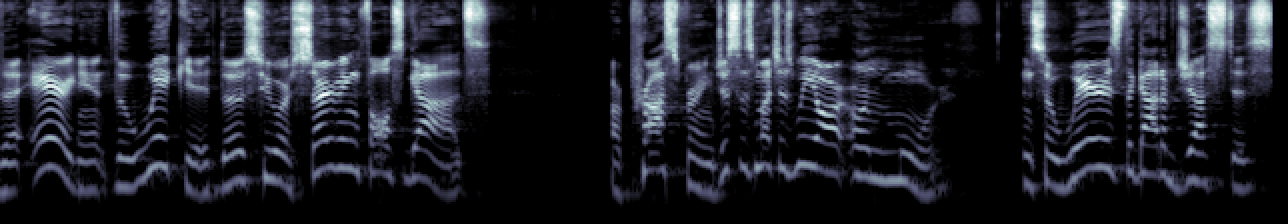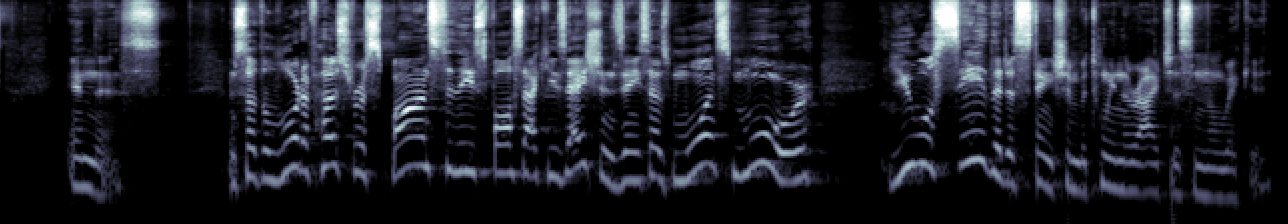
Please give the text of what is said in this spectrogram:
The arrogant, the wicked, those who are serving false gods are prospering just as much as we are or more. And so, where is the God of justice in this? And so, the Lord of hosts responds to these false accusations and he says, Once more, you will see the distinction between the righteous and the wicked.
